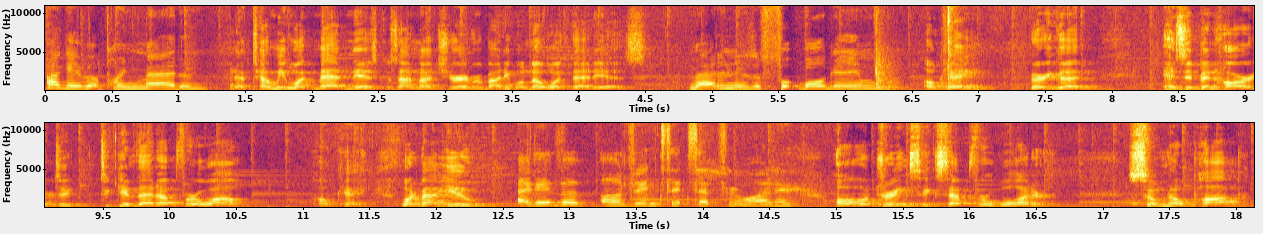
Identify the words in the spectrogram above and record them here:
I gave up playing Madden. Now tell me what Madden is, because I'm not sure everybody will know what that is. Madden is a football game. Okay, very good. Has it been hard to, to give that up for a while? Okay. What about you? I gave up all drinks except for water. All drinks except for water. So no pop,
